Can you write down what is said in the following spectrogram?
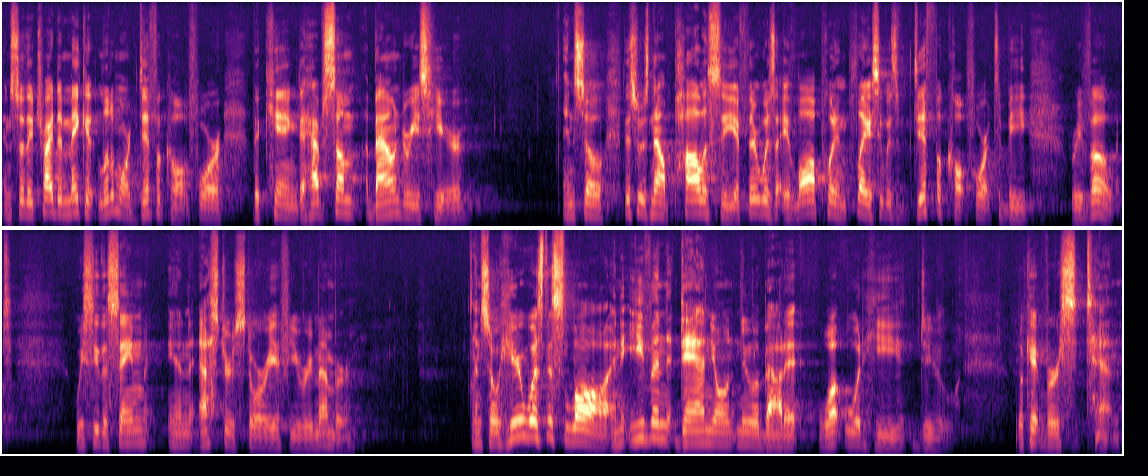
And so they tried to make it a little more difficult for the king to have some boundaries here and so this was now policy. If there was a law put in place, it was difficult for it to be revoked. We see the same in Esther's story, if you remember. And so here was this law, and even Daniel knew about it. What would he do? Look at verse 10.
